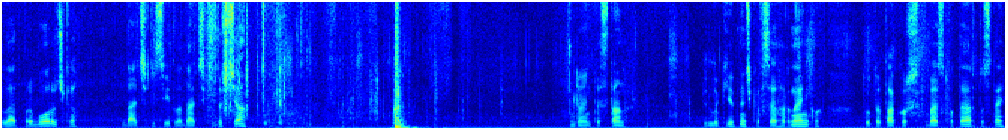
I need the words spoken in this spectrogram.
LED приборочка, датчики світла, датчики доща. Гляньте стан підлокітничка, все гарненько. Тут також без потертостей.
